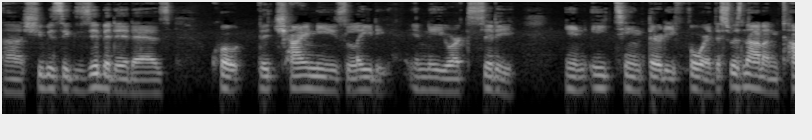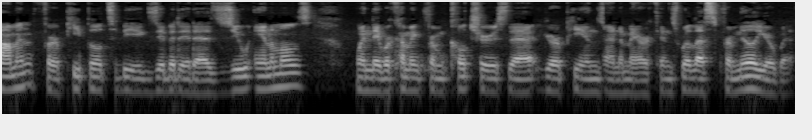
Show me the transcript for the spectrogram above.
uh, she was exhibited as, quote, the Chinese lady in New York City in 1834. This was not uncommon for people to be exhibited as zoo animals when they were coming from cultures that Europeans and Americans were less familiar with.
